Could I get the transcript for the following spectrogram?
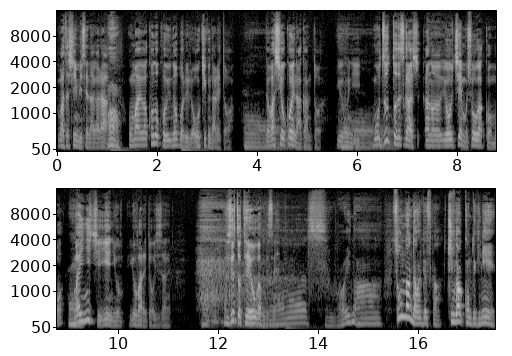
私に見せながら「お前はこの鯉のぼりより大きくなれ」と「でわしを超えなあかん」と。いうふうに。もうずっとですからあの幼稚園も小学校も毎日家に呼ばれておじさんに ずっと帝王学ですね。すごいな。そんなんであれですか？中学校の時に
